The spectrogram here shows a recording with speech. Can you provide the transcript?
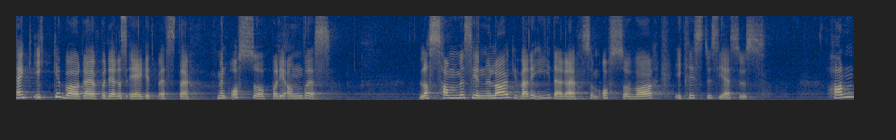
Tenk ikke bare på deres eget beste, men også på de andres. La samme sinnelag være i dere som også var i Kristus Jesus. Han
